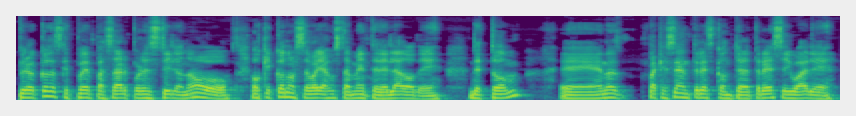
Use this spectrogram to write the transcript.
pero cosas que pueden pasar por ese estilo, ¿no? O, o que Connor se vaya justamente del lado de, de Tom. Eh, para que sean tres contra tres, igual eh,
